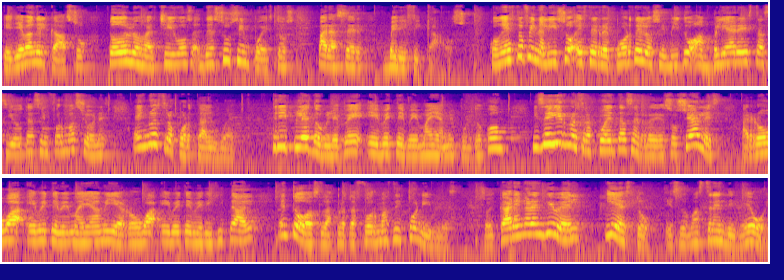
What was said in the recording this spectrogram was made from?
que llevan el caso todos los archivos de sus impuestos para ser verificados. Con esto finalizo este reporte y los invito a ampliar estas y otras informaciones en nuestro portal web www.ebtvmiami.com y seguir nuestras cuentas en redes sociales, arroba ebtvmiami y arroba ebtvdigital en todas las plataformas disponibles. Soy Karen Aranguibel y esto es lo más trendy de hoy.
